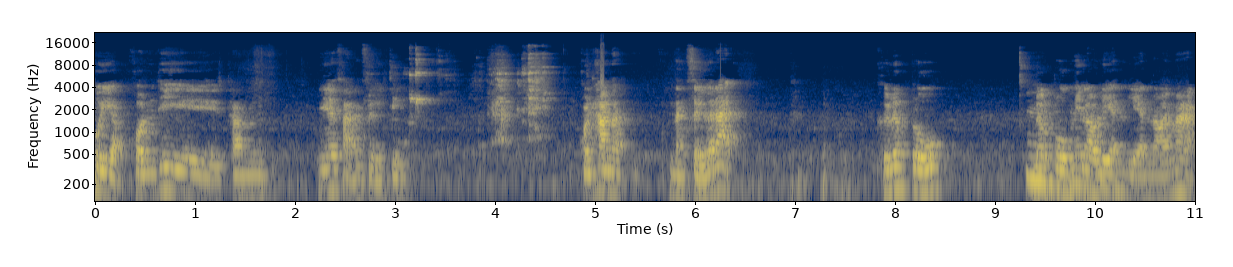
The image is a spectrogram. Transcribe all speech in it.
คุยกับคนที่ทำนิตยสารหนังสือจริงๆคนทำน่ะหนังสือก็ได้ คือเรื่องปลูกเรื่องปลูกนี่เราเรียนเรียนน้อยมาก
